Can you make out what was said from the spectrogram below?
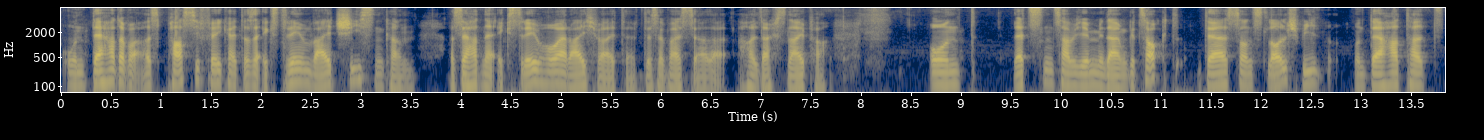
Und der hat aber als Passivfähigkeit, dass er extrem weit schießen kann. Also er hat eine extrem hohe Reichweite, deshalb heißt er halt auch Sniper. Und letztens habe ich eben mit einem gezockt, der sonst LOL spielt und der hat halt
